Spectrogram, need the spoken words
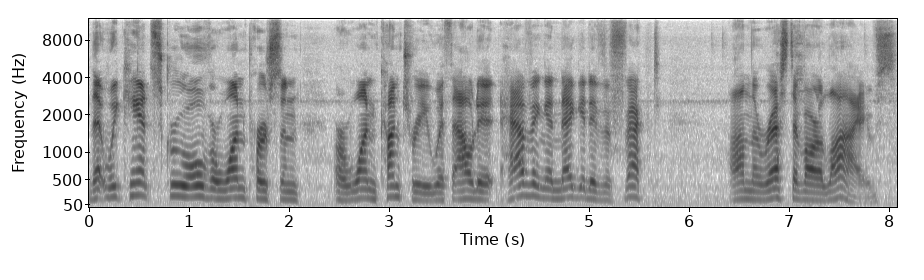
That we can't screw over one person or one country without it having a negative effect on the rest of our lives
